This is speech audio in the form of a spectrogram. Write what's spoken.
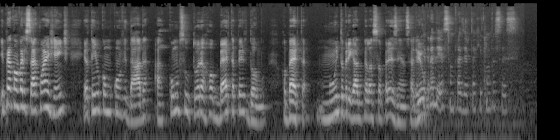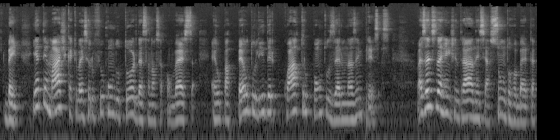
E para conversar com a gente, eu tenho como convidada a consultora Roberta Perdomo. Roberta, muito obrigado pela sua presença, Eu viu? que agradeço, é um prazer estar aqui com vocês. Bem, e a temática que vai ser o fio condutor dessa nossa conversa é o papel do líder 4.0 nas empresas. Mas antes da gente entrar nesse assunto, Roberta,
